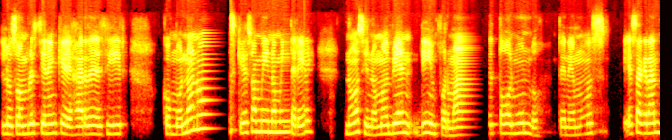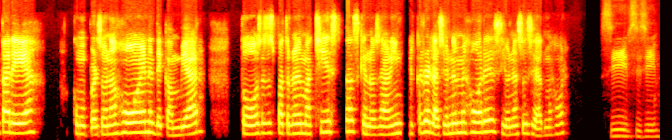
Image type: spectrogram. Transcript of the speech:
los hombres tienen que dejar de decir como, no, no, es que eso a mí no me interesa, no, sino más bien de informar a todo el mundo. Tenemos esa gran tarea como personas jóvenes de cambiar todos esos patrones machistas que nos dan relaciones mejores y una sociedad mejor. Sí, sí, sí.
